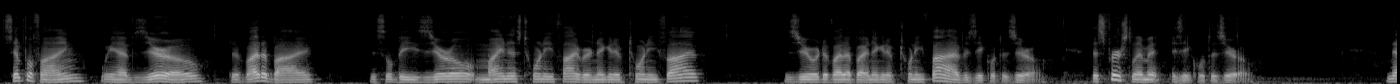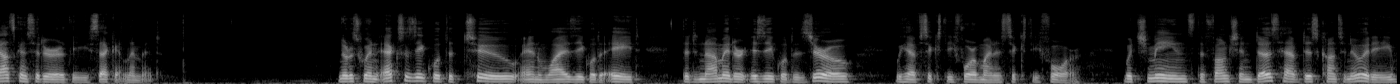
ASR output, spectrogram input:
Simplifying, we have 0 divided by, this will be 0 minus 25 or negative 25. 0 divided by negative 25 is equal to 0. This first limit is equal to 0. Now let's consider the second limit. Notice when x is equal to 2 and y is equal to 8, the denominator is equal to 0, we have 64 minus 64, which means the function does have discontinuity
